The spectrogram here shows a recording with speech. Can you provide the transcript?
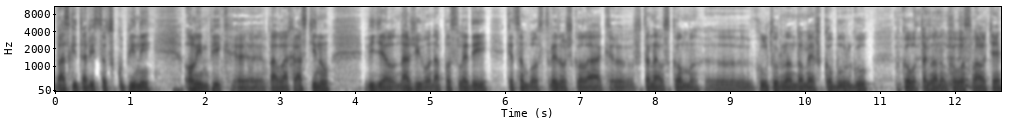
bas-gitarista skupiny Olympik e, Pavla Chrastinu videl naživo naposledy, keď som bol stredoškolák e, v Trnavskom kultúrnom dome v Koburgu, v tzv. Kovosvalte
